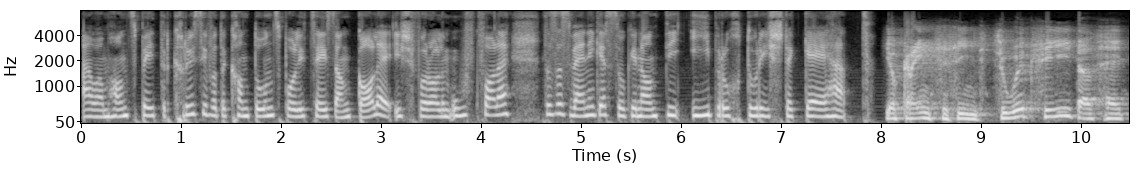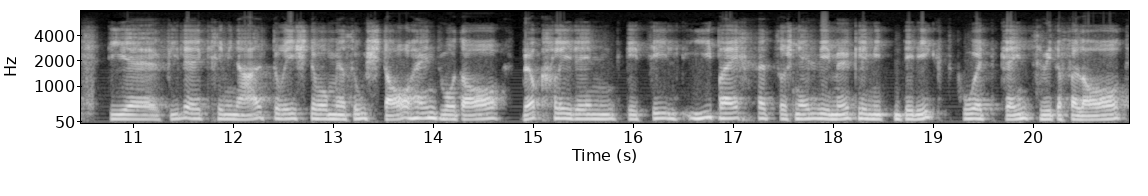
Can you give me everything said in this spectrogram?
Auch am Hans-Peter Krüsi von der Kantonspolizei St. Gallen ist vor allem aufgefallen, dass es weniger sogenannte Einbruchtouristen gegeben hat. Ja, Grenzen sind zu gewesen. Das hat die äh, vielen Kriminaltouristen, die wir sonst da haben, die da wirklich dann gezielt einbrechen, so schnell wie möglich mit dem Delikt gut die Grenzen wieder verlassen.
